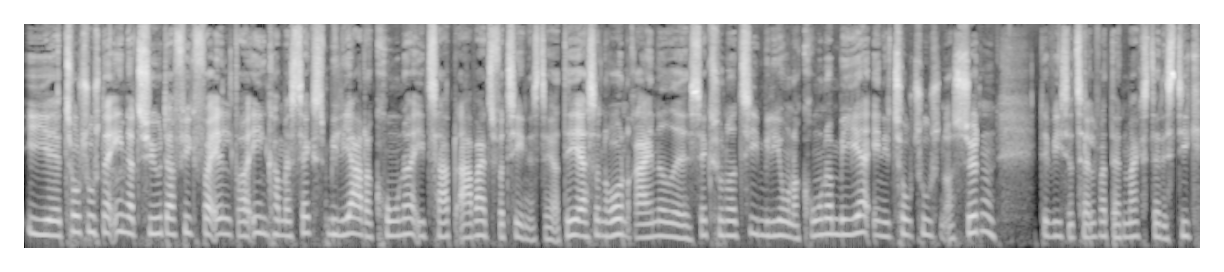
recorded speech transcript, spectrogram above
I øh, 2021 der fik forældre 1,6 milliarder kroner i tabt arbejdsfortjeneste, og det er sådan rundt regnet øh, 610 millioner kroner mere end i 2017. Det viser tal fra Danmarks Statistik.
